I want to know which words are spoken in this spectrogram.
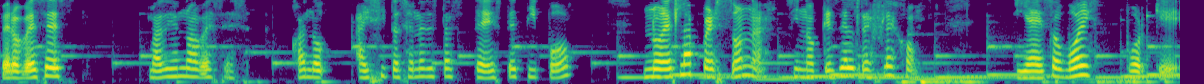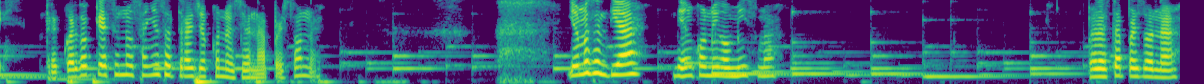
Pero a veces, más bien no a veces, cuando hay situaciones de, este tipo, no es la persona, sino que es el reflejo. Y a eso voy, porque recuerdo que hace unos años atrás yo conocí a una persona. Yo me sentía bien conmigo misma, pero esta persona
